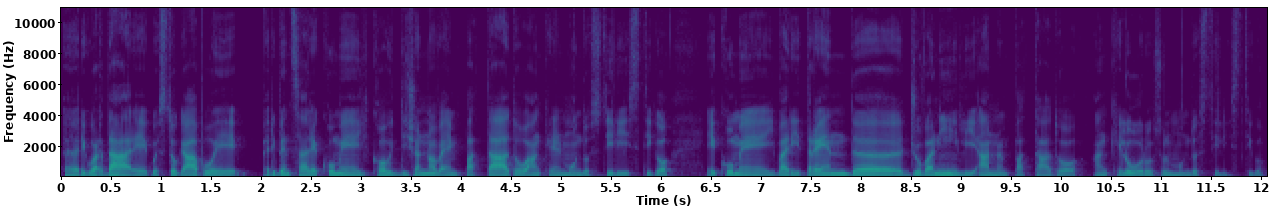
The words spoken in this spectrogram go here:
eh, riguardare questo capo e ripensare come il Covid-19 ha impattato anche nel mondo stilistico e come i vari trend giovanili hanno impattato anche loro sul mondo stilistico.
